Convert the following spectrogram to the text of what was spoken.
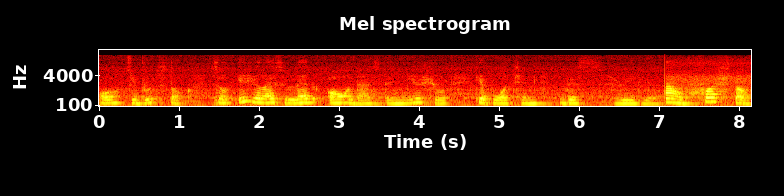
or to broodstock so if you like to learn all that then you should keep watching this video. Now first up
